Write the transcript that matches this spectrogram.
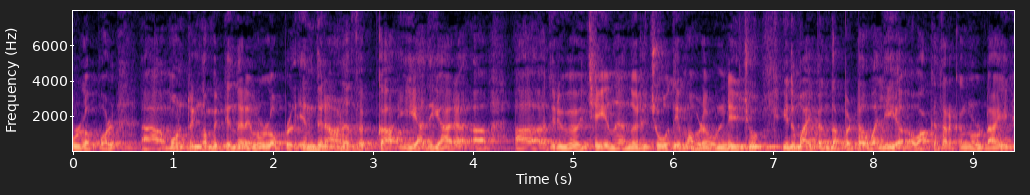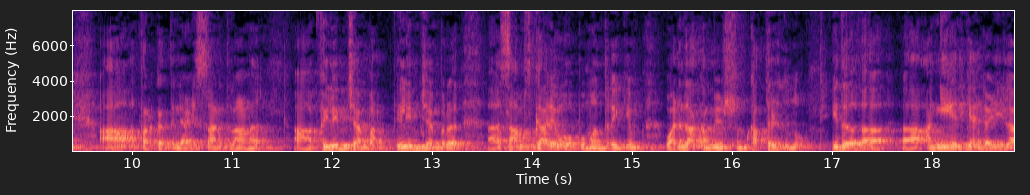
ഉള്ളപ്പോൾ മോണിറ്ററിംഗ് കമ്മിറ്റി നിലവിലുള്ളപ്പോൾ എന്തിനാണ് ഫെപ്ക ഈ അധികാര ദുരുപയോഗം ചെയ്യുന്നത് എന്നൊരു ചോദ്യം അവിടെ ഉന്നയിച്ചു. ഇതുമായി ബന്ധപ്പെട്ട് വലിയ വാക്കുതർക്കങ്ങളുണ്ടായി. ആ തർക്കത്തിന്റെ അടിസ്ഥാനത്തിലാണ് ഫിലിം ചേംബർ ഫിലിം ചേംബർ സാംസ്കാരിക വകുപ്പ് മന്ത്രിക്കും വനിതാ കമ്മീഷനും കത്തെഴുതുന്നു. ഇത് അംഗീകരിക്കാൻ കഴിയില്ല.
